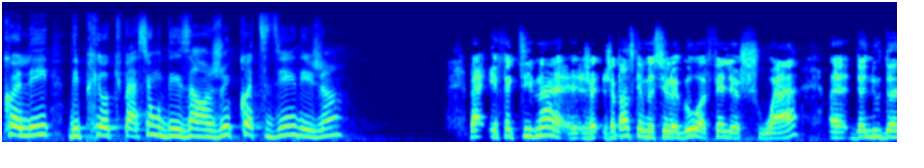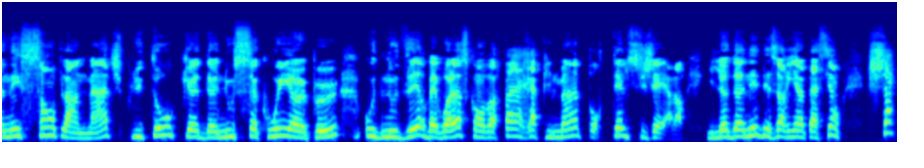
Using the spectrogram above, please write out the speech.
collé des préoccupations, des enjeux quotidiens des gens? Ben, effectivement, je, je, pense que M. Legault a fait le choix euh, de nous donner son plan de match plutôt que de nous secouer un peu ou de nous dire, ben voilà ce qu'on va faire rapidement pour tel sujet. Alors, il a donné des orientations. Chaque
